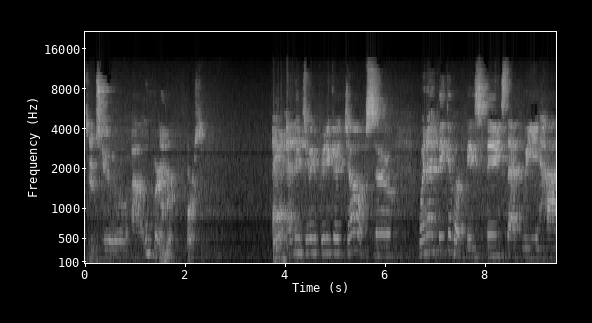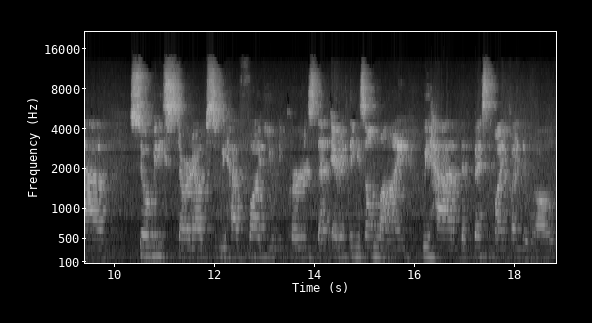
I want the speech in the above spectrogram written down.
To to uh, Uber. Uber, of course. Cool. and, and they're doing a pretty good job. So when I think about these things that we have so many startups, we have five unicorns, that everything is online, we have the best Wi-Fi in the world,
